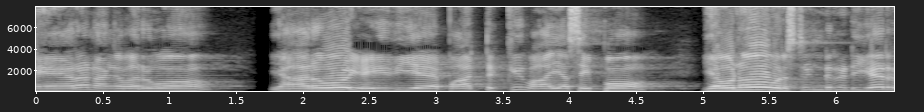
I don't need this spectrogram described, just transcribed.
நேரா நாங்க வருவோம். யாரோ எழுதிய பாட்டுக்கு வாய் அசைப்போம் எவனோ ஒரு ஸ்டிண்ட் நடிகர்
